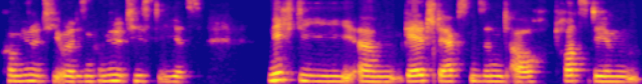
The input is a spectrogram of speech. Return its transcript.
Community oder diesen Communities, die jetzt nicht die ähm, geldstärksten sind, auch trotzdem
